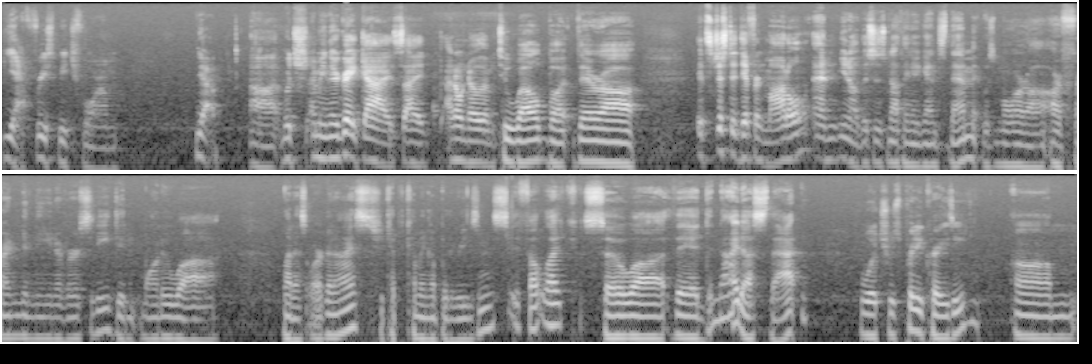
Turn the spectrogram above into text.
yeah, free speech forum. Yeah. Uh, which I mean, they're great guys. I I don't know them too well, but they're. Uh, it's just a different model, and you know, this is nothing against them. It was more uh, our friend in the university didn't want to uh, let us organize. She kept coming up with reasons. It felt like so uh, they had denied us that, which was pretty crazy, um,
